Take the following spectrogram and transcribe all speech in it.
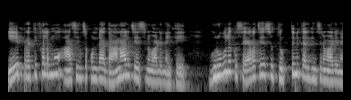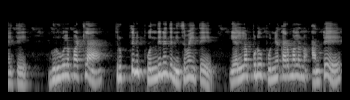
ఏ ప్రతిఫలము ఆశించకుండా దానాలు చేసిన వాడినైతే గురువులకు సేవ చేసి తృప్తిని కలిగించిన వాడినైతే గురువుల పట్ల తృప్తిని పొందినది నిజమైతే ఎల్లప్పుడూ పుణ్యకర్మలను అంటే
